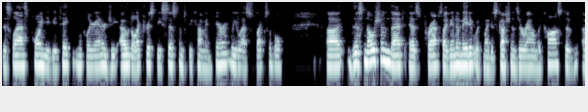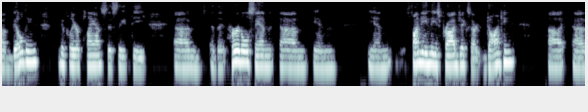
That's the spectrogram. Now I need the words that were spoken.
This last point, if you take nuclear energy out, electricity systems become inherently less flexible. Uh, this notion that, as perhaps I've intimated with my discussions around the cost of, of building nuclear plants, is the, the, um, the hurdles in, um, in, in funding these projects are daunting. Uh, uh,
